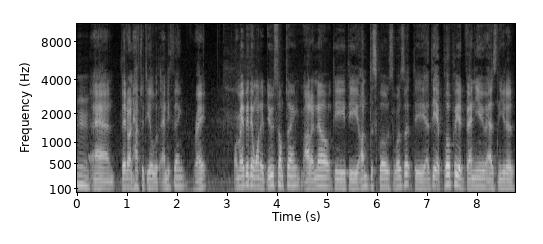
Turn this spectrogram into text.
Mm. and they don't have to deal with anything, right? Or maybe they want to do something. I don't know. The the undisclosed was it the the appropriate venue as needed.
